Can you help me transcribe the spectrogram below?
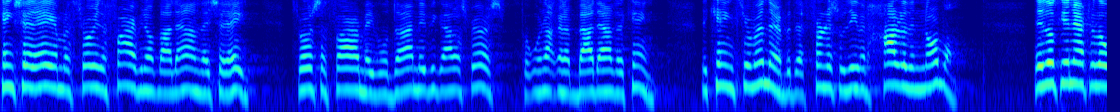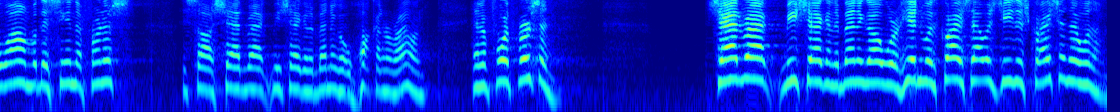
King said, Hey, I'm going to throw you in the fire if you don't bow down. And they said, Hey, throw us in the fire. Maybe we'll die. Maybe God will spare us. But we're not going to bow down to the king. The king threw them in there, but the furnace was even hotter than normal. They looked in after a little while, and what they see in the furnace? They saw Shadrach, Meshach, and Abednego walking around. And a fourth person. Shadrach, Meshach, and Abednego were hidden with Christ. That was Jesus Christ in there with them.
